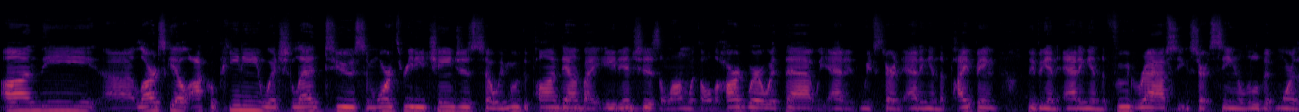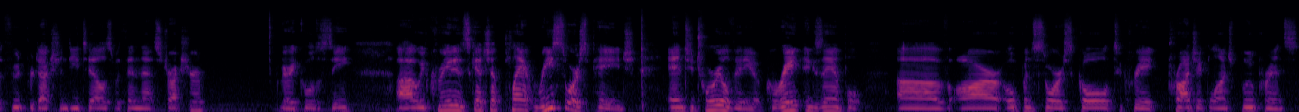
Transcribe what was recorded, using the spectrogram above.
on the uh, large-scale aquapini, which led to some more 3D changes. So we moved the pond down by eight inches, along with all the hardware with that. We added, we've started adding in the piping. We began adding in the food rafts, so you can start seeing a little bit more of the food production details within that structure. Very cool to see. Uh, we've created a SketchUp plant resource page and tutorial video. Great example of our open source goal to create project launch blueprints.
